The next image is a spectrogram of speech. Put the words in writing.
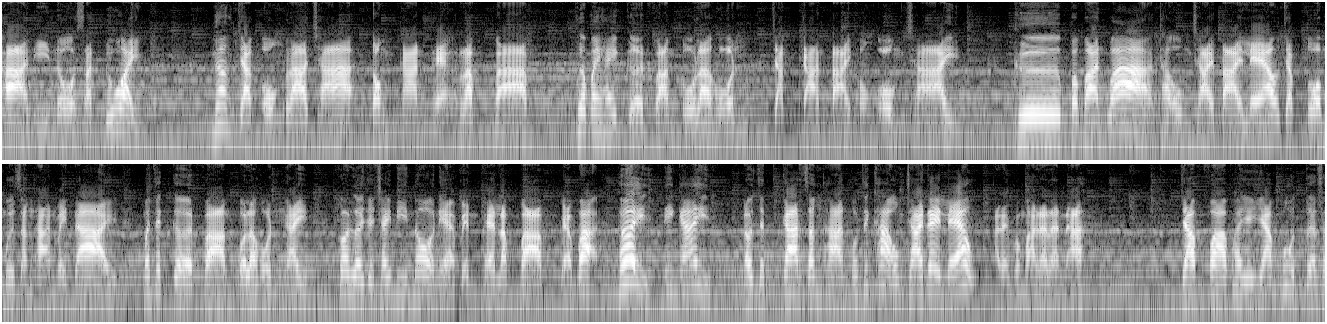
ฆ่าดีโน่ซัดด้วย เนื่องจากองค์ราชาต้องการแพะรับบาป เพื่อไม่ให้เกิดความโกลาหลจากการตายขององค์ชาย คือประมาณว่าถ้าองค์ชายตายแล้วจับตัวมือสังหารไม่ได้ มันจะเกิดความโกลาหลไง ก็เลยจะใช้นีโน่เนี่ยเป็นแพะรับบาปแบบว่า เฮ้ย นี่ไง เราจัดการสังหารคนที่ฆ่าองค์ชายได้แล้ว อะไรประมาณนั้นน่ะนะจับฟาพยายามพูดเตือนส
